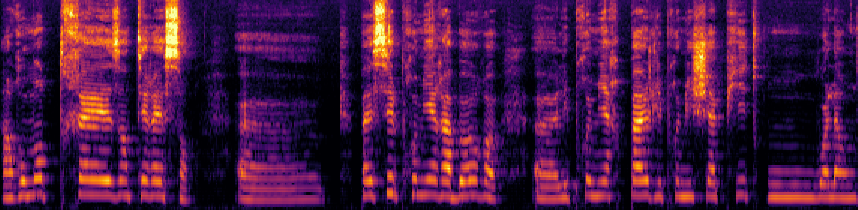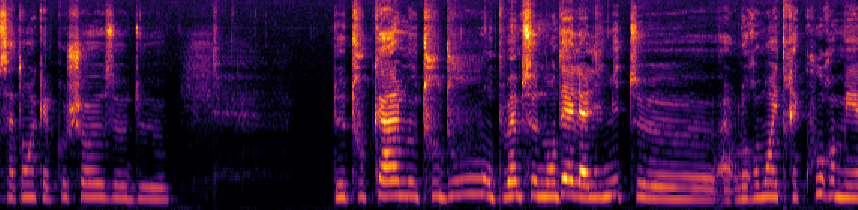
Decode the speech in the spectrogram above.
un roman très intéressant. Euh, passer le premier abord, euh, les premières pages, les premiers chapitres, où voilà, on s'attend à quelque chose de, de tout calme, tout doux. On peut même se demander à la limite, alors le roman est très court, mais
